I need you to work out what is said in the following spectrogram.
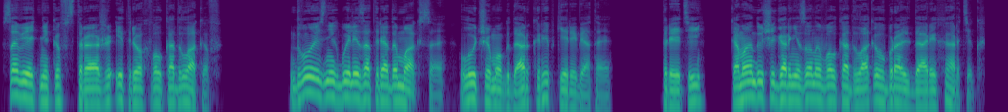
советников, стражи и трех волкодлаков. Двое из них были из отряда Макса, Лучше Могдар, крепкие ребята. Третий — командующий гарнизоном волкодлаков Бральдари Хартик,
